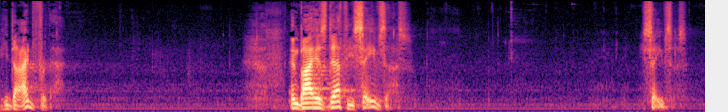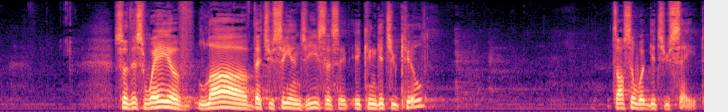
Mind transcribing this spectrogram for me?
He died for that. And by His death, He saves us. He saves us. So, this way of love that you see in Jesus, it, it can get you killed. It's also what gets you saved.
